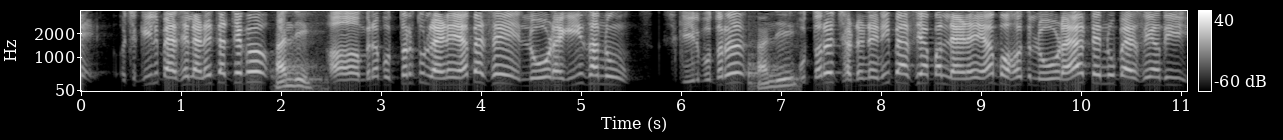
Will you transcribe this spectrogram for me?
ਉਹ ਸ਼ਕੀਲ ਪੈਸੇ ਲੈਣੇ ਚਾਚੇ ਕੋ ਹਾਂਜੀ। ਹਾਂ ਮੇਰਾ ਪੁੱਤਰ ਤੂੰ ਲੈਣੇ ਆ ਪੈਸੇ ਲੋੜ ਹੈਗੀ ਸਾਨੂੰ। ਸ਼ਕੀਲ ਪੁੱਤਰ ਹਾਂਜੀ। ਪੁੱਤਰ ਛੱਡਣੇ ਨਹੀਂ ਪੈਸੇ ਆਪਾਂ ਲੈਣੇ ਆ ਬਹੁਤ ਲੋੜ ਹੈ ਤੈਨੂੰ ਪੈਸਿਆਂ ਦੀ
